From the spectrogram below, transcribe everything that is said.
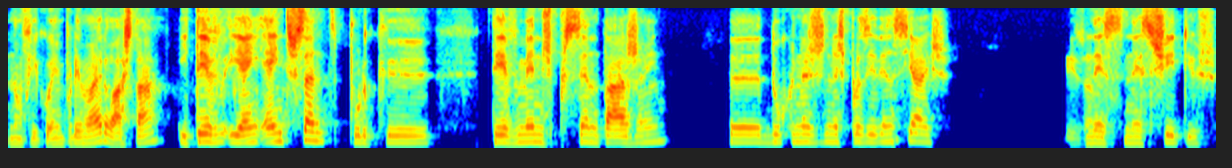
não ficou em primeiro, lá está. E, teve, e é, é interessante porque teve menos percentagem eh, do que nas, nas presidenciais Exato. nesse, nesses sítios.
